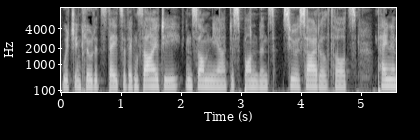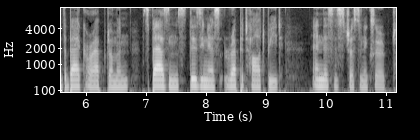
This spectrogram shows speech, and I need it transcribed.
which included states of anxiety, insomnia, despondence, suicidal thoughts, pain in the back or abdomen, spasms, dizziness, rapid heartbeat, and this is just an excerpt.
